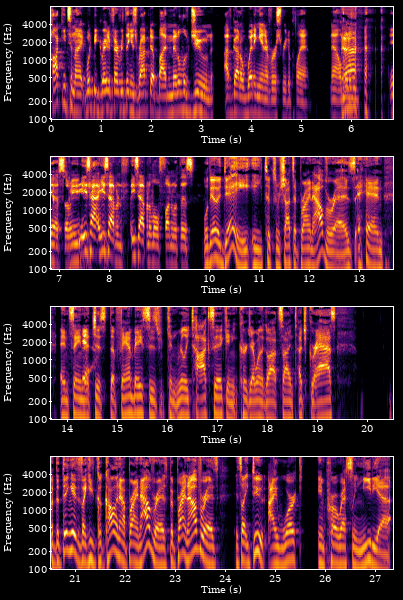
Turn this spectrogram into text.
Hockey tonight would be great if everything is wrapped up by middle of June. I've got a wedding anniversary to plan. Now, middle- yeah, so he, he's ha- he's having he's having a little fun with this. Well, the other day he took some shots at Bryan Alvarez and and saying Yeah. that just the fan base is can really toxic and encourage everyone to go outside and touch grass. But the thing is, is like he's calling out Bryan Alvarez, but Bryan Alvarez it's like, dude, I work in pro wrestling media.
